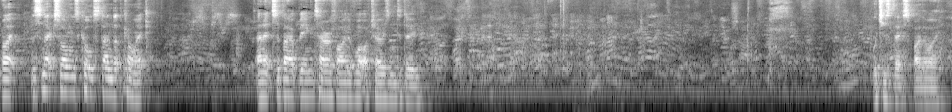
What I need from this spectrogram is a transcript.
Right, this next song is called Stand Up Comic. And it's about being terrified of what I've chosen to do. Which is this, by the way.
